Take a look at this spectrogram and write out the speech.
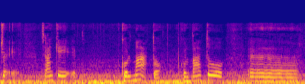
cioè, ci ha anche colmato, colmato eh,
